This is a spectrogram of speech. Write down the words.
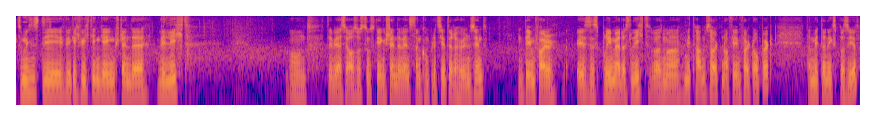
Zumindest die wirklich wichtigen Gegenstände wie Licht und diverse Ausrüstungsgegenstände, wenn es dann kompliziertere Höhlen sind. In dem Fall ist es primär das Licht, was wir mithaben sollten, auf jeden Fall doppelt, damit da nichts passiert.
